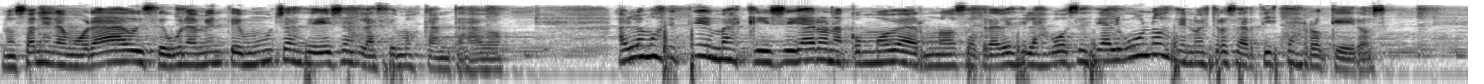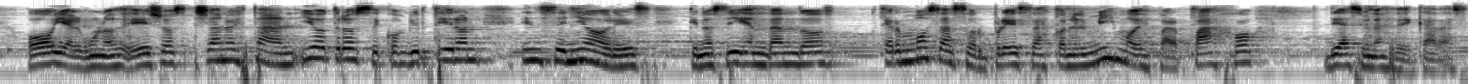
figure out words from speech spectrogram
nos han enamorado y seguramente muchas de ellas las hemos cantado. Hablamos de temas que llegaron a conmovernos a través de las voces de algunos de nuestros artistas rockeros. Hoy algunos de ellos ya no están y otros se convirtieron en señores que nos siguen dando hermosas sorpresas con el mismo desparpajo de hace unas décadas.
